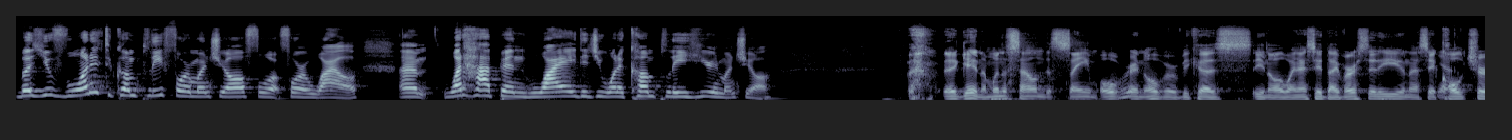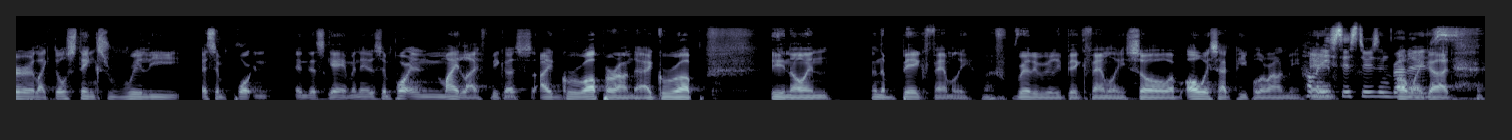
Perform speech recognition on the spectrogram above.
But you've wanted to complete for Montreal for for a while. Um, what happened? Why did you want to come play here in Montreal? again, I'm gonna sound the same over and over because you know when I say diversity and I say Yeah. culture, like those things really it's important in this game, and it's important in my life because I grew up around that. I grew up, you know, in in a big family, a really really big family. So I've always had people around me. How many sisters and brothers? Oh my God.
